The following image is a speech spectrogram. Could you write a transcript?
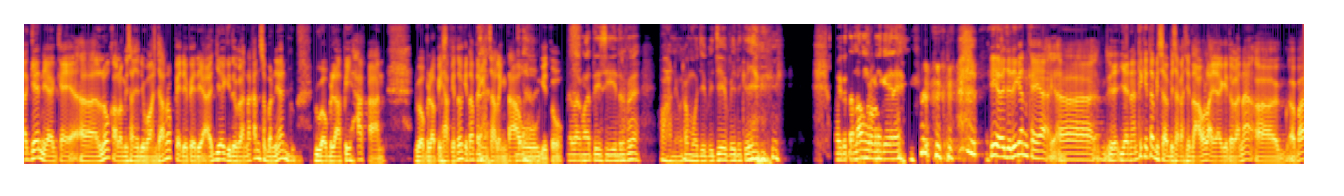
again ya kayak uh, lo kalau misalnya diwawancara pede-pede aja gitu karena kan sebenarnya du- dua belah pihak kan. Dua belah pihak itu kita pengen saling tahu gitu. Dalam hati si interviewnya, wah nih orang mau JBJB nih kayaknya. Mau ikutan nongkrong nih kayaknya. iya, jadi kan kayak uh, ya nanti kita bisa bisa kasih tahu lah ya gitu karena uh, apa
